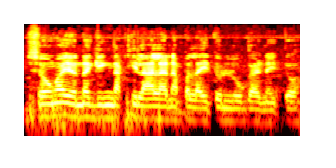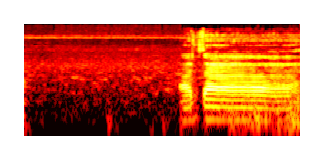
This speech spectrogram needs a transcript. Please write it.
So ngayon, naging nakilala na pala itong lugar na ito. At ah,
